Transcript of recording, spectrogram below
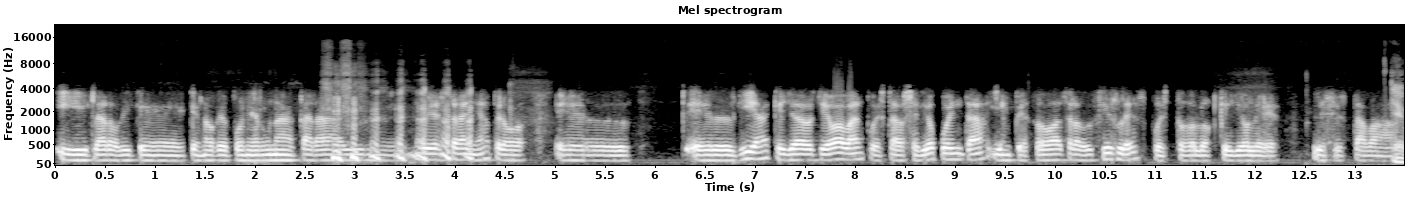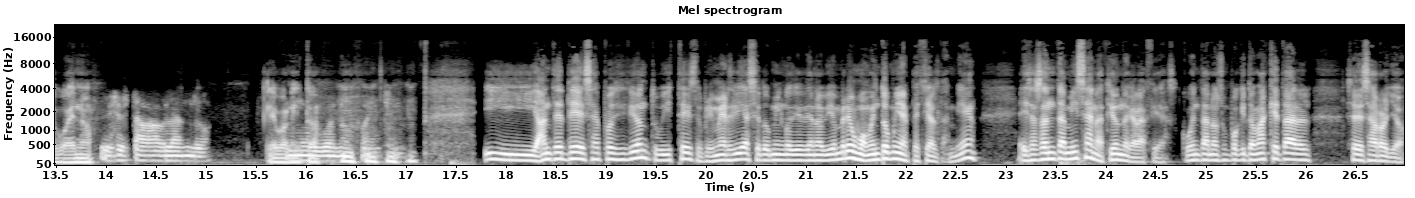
y claro, vi que, que no, que ponían una cara ahí muy, muy extraña, pero el, el guía que ellos llevaban, pues claro, se dio cuenta y empezó a traducirles pues todo lo que yo le, les estaba Qué bueno, les estaba hablando. Qué bonito. Muy bueno fue, sí. Y antes de esa exposición tuvisteis el primer día, ese domingo 10 de noviembre, un momento muy especial también. Esa Santa Misa en Acción de Gracias. Cuéntanos un poquito más qué tal se desarrolló.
